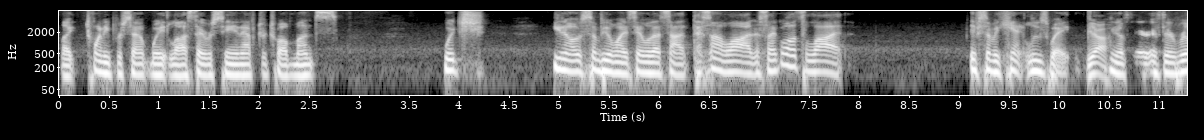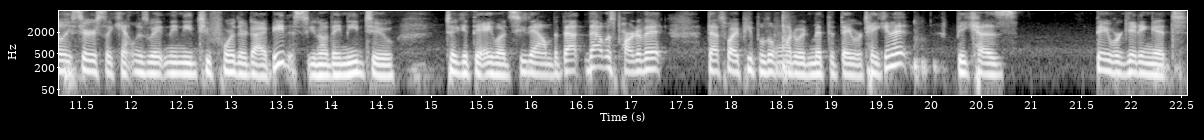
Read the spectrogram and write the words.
like 20% weight loss they were seeing after 12 months, which, you know, some people might say, well, that's not, that's not a lot. It's like, well, it's a lot if somebody can't lose weight. Yeah. You know, if they're, if they're really seriously can't lose weight and they need to for their diabetes, you know, they need to, to get the A1C down. But that, that was part of it. That's why people don't want to admit that they were taking it because they were getting it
